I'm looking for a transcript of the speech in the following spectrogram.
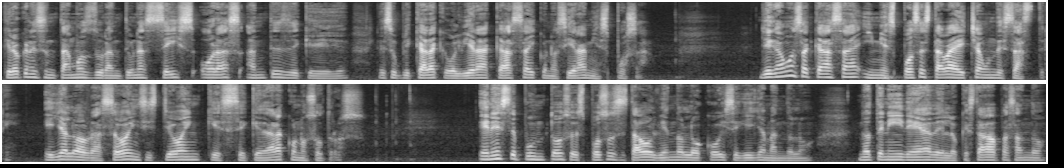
Creo que nos sentamos durante unas seis horas antes de que le suplicara que volviera a casa y conociera a mi esposa. Llegamos a casa y mi esposa estaba hecha un desastre. Ella lo abrazó e insistió en que se quedara con nosotros. En este punto su esposo se estaba volviendo loco y seguía llamándolo. No tenía idea de lo que estaba pasando,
